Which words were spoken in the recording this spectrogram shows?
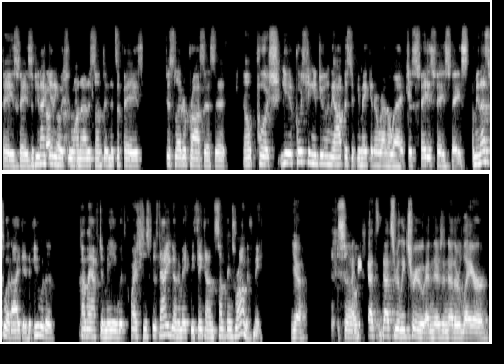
phase, phase. If you're not getting what you want out of something, it's a phase. Just let her process it. Don't push. You're pushing and doing the opposite. You're making her run away. Just face, face, face. I mean, that's what I did. If you would have come after me with questions, because now you're going to make me think I'm something's wrong with me. Yeah. So I think that's that's really true. And there's another layer.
